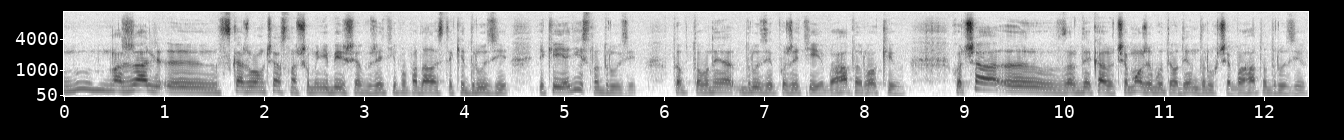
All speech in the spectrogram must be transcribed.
Ну, на жаль, е, скажу вам чесно, що мені більше в житті попадались такі друзі, які є дійсно друзі. Тобто вони друзі по житті, багато років. Хоча е, завжди кажуть, чи може бути один друг, чи багато друзів.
